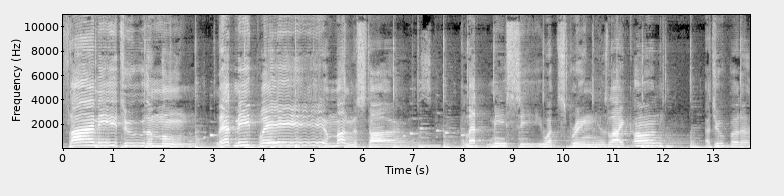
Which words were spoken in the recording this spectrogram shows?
Fly me to the moon. Let me play among the stars. And let me see what spring is like on Jupiter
